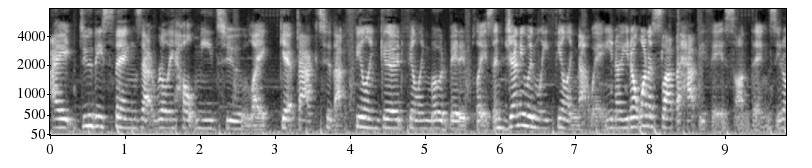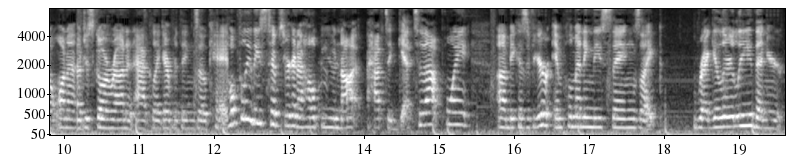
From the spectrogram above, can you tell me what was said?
I do these things that really help me to like get back to that feeling good, feeling motivated place and genuinely feeling that way. You know, you don't want to slap a happy face on things. You don't want to just go around and act like everything's okay. Hopefully these tips are going to help you not have to get to that point um, because if you're implementing these things like regularly, then you're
